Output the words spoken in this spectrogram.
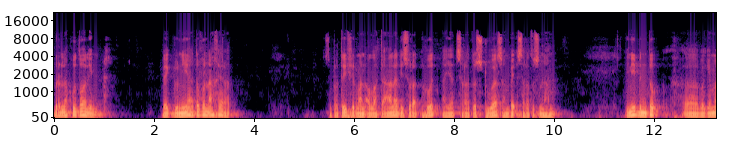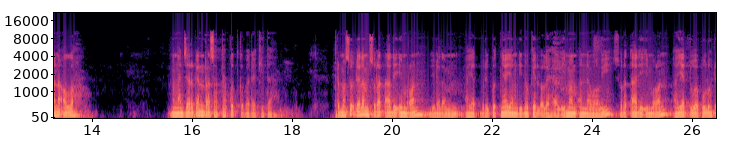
berlaku zalim baik dunia ataupun akhirat. Seperti firman Allah taala di surat Hud ayat 102 sampai 106 ini bentuk e, bagaimana Allah mengajarkan rasa takut kepada kita Termasuk dalam surat Ali Imran di dalam ayat berikutnya yang dinukil oleh Al-Imam An-Nawawi, surat Ali Imran ayat 28.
